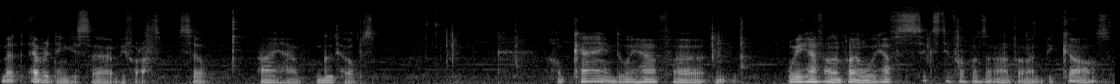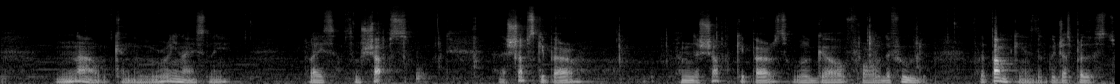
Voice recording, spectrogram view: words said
But everything is before us, so I have good hopes. Okay, do we have... Uh, we have unemployment. We have 64% unemployment because now we can really nicely place some shops. And the shopkeeper and the shopkeepers will go for the food, for the pumpkins that we just produced.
